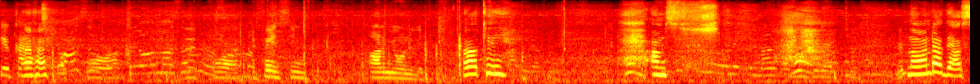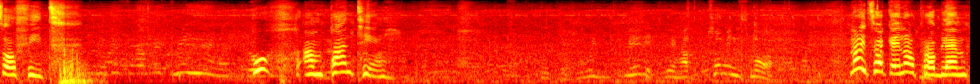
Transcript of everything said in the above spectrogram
You can't. Uh -huh. for, defending army only. Okay. I'm. No wonder they are so fit. Whew, I'm panting. We need it. We have two minutes more. No, it's okay, no problem.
